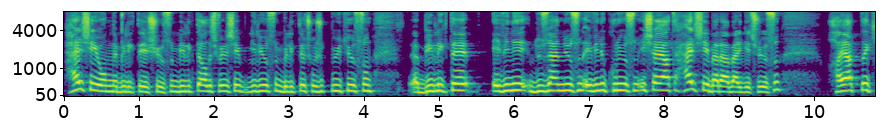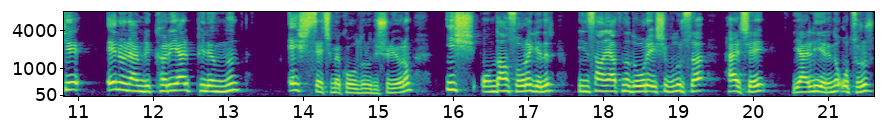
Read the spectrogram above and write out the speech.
her şeyi onunla birlikte yaşıyorsun. Birlikte alışverişe gidiyorsun, birlikte çocuk büyütüyorsun. e, Birlikte evini düzenliyorsun, evini kuruyorsun. iş hayatı her şeyi beraber geçiriyorsun. Hayattaki en önemli kariyer planının eş seçmek olduğunu düşünüyorum. İş ondan sonra gelir. İnsan hayatında doğru eşi bulursa her şey yerli yerine oturur.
